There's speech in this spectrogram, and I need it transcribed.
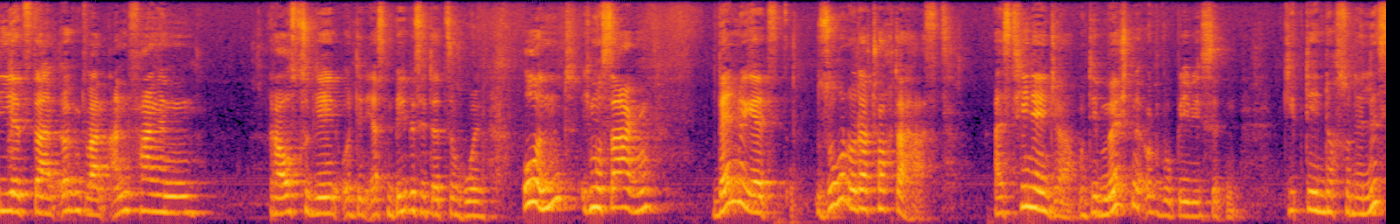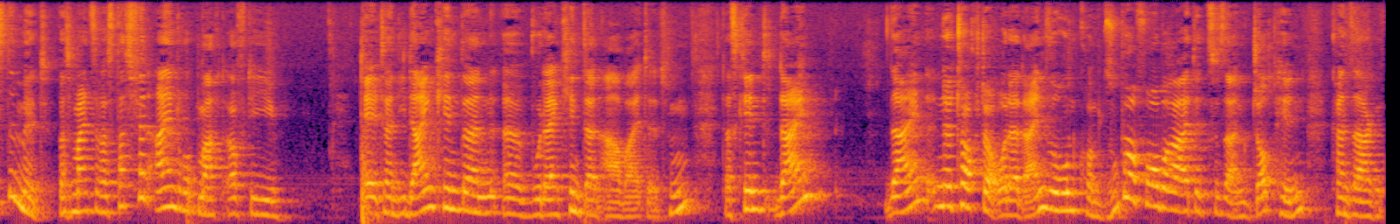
die jetzt dann irgendwann anfangen rauszugehen und den ersten Babysitter zu holen. Und ich muss sagen, wenn du jetzt Sohn oder Tochter hast, als Teenager und die möchten irgendwo babysitten, gib denen doch so eine Liste mit. Was meinst du, was das für einen Eindruck macht auf die Eltern, die dein Kind dann, äh, wo dein Kind dann arbeitet? Hm? Das Kind, dein Deine Tochter oder dein Sohn kommt super vorbereitet zu seinem Job hin, kann sagen,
